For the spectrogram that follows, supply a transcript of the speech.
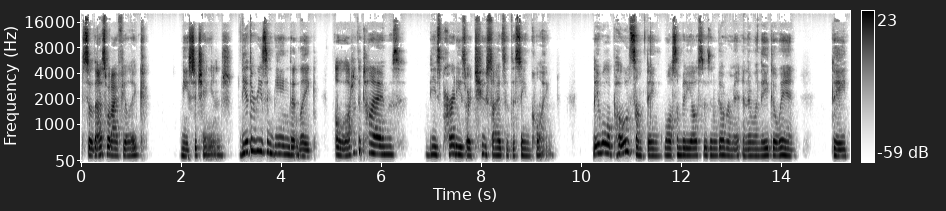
So that's what I feel like needs to change. The other reason being that, like, a lot of the times these parties are two sides of the same coin. They will oppose something while somebody else is in government, and then when they go in, they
